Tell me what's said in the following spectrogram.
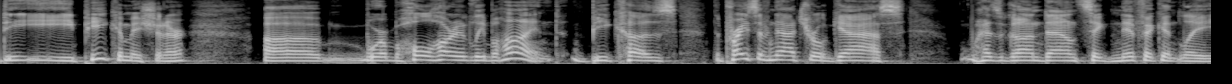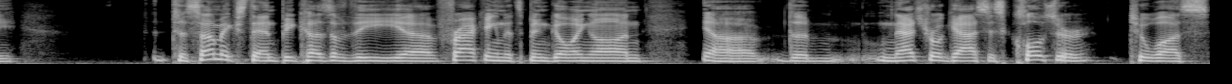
DEEP commissioner, uh, were wholeheartedly behind because the price of natural gas has gone down significantly to some extent because of the uh, fracking that's been going on. Uh, the natural gas is closer to us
